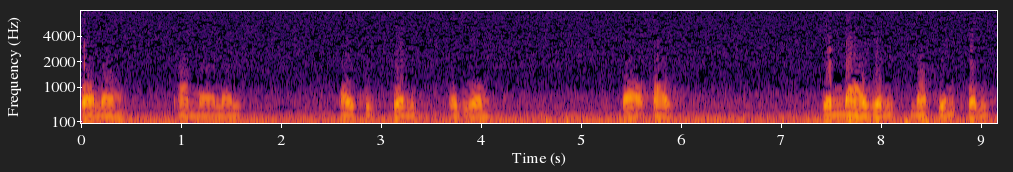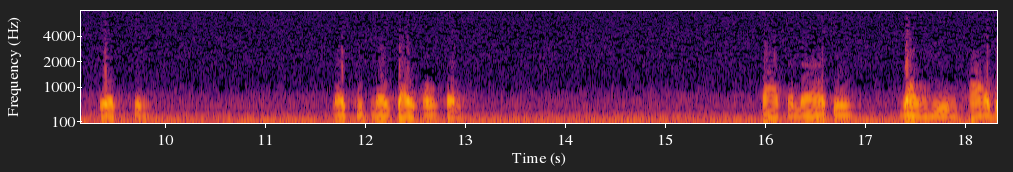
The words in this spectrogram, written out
ก็นำธรรมะนั้นไปฝึกฝนอบรมต่อไปจนได้เห็นนักเห็นผลเกิดขึ้น ในจิตในใจของตน ศาสนาจึงยั่งยืนถาว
